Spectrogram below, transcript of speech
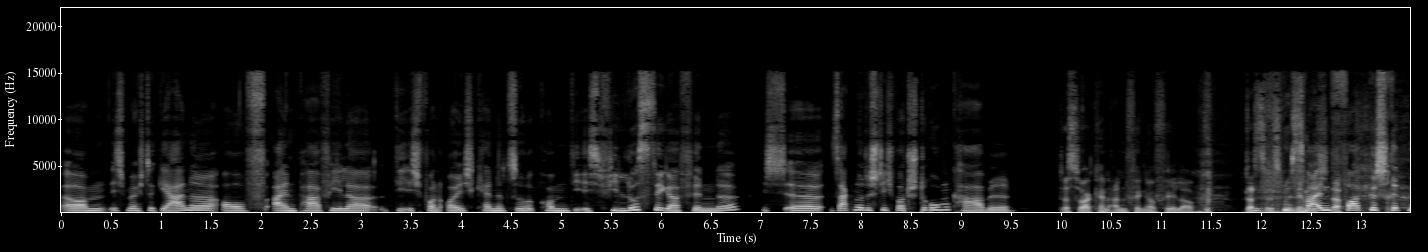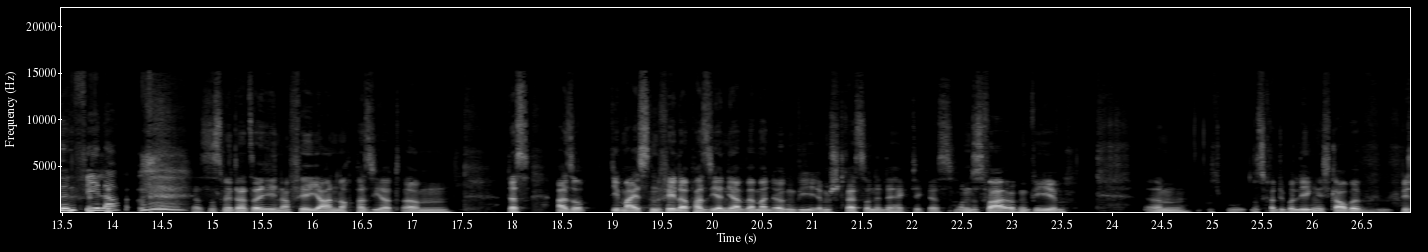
Ähm, ich möchte gerne auf ein paar Fehler, die ich von euch kenne, zurückkommen, die ich viel lustiger finde. Ich äh, sag nur das Stichwort Stromkabel. Das war kein Anfängerfehler. Das ist mir das war ein nach, fortgeschrittenen Fehler. Das ist mir tatsächlich nach vier Jahren noch passiert. Ähm, das, also die meisten Fehler passieren ja, wenn man irgendwie im Stress und in der Hektik ist. Und es war irgendwie, ähm, ich muss gerade überlegen, ich glaube, wir,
